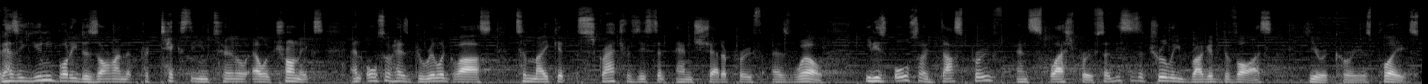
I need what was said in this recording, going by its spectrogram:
It has a unibody design that protects the internal electronics and also has Gorilla Glass to make it scratch resistant and shatterproof as well. It is also dustproof and splashproof, so this is a truly rugged device here at Couriers Please.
